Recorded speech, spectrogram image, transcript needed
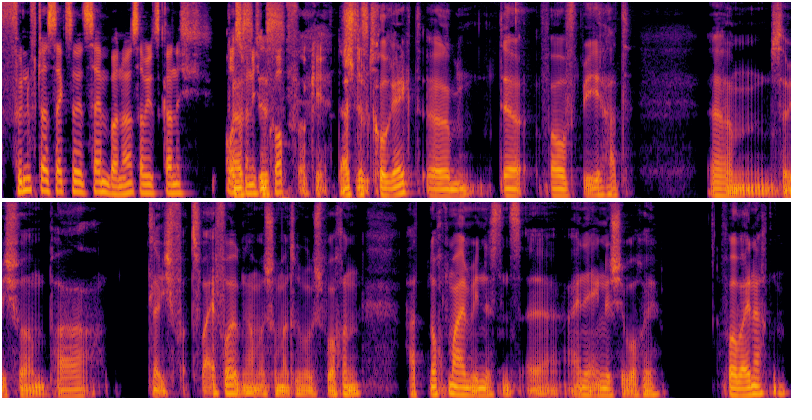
5. 6. Dezember, ne? Das habe ich jetzt gar nicht auswendig ist, im Kopf. Okay. Das stimmt. ist korrekt. Ähm, der VfB hat, ähm, das habe ich vor ein paar, glaube ich, vor zwei Folgen haben wir schon mal drüber gesprochen, hat nochmal mindestens äh, eine englische Woche vor Weihnachten,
